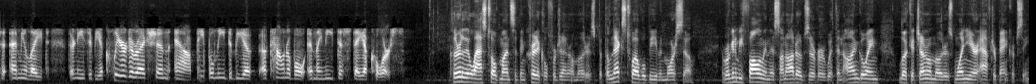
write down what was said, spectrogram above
to emulate. There needs to be a clear direction, uh, people need to be a- accountable, and they need to stay a course. Clearly, the last 12 months have been critical for General Motors, but the next 12 will be even more so. And we're going to be following this on Auto Observer with an ongoing look at General Motors one year after bankruptcy.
